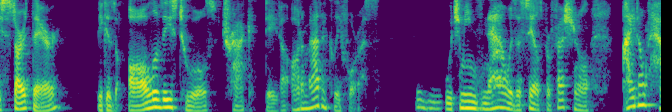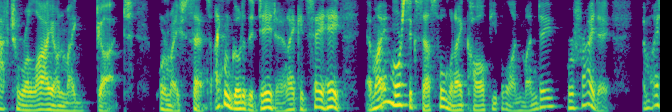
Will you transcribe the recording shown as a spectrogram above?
start there because all of these tools track data automatically for us. Mm-hmm. Which means now, as a sales professional, I don't have to rely on my gut or my sense. I can go to the data and I can say, hey, am I more successful when I call people on Monday or Friday? Am I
